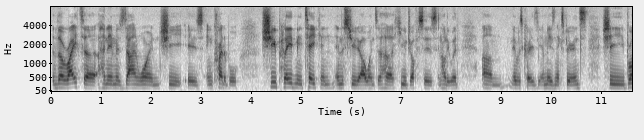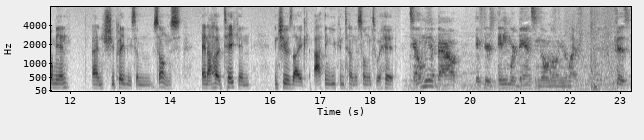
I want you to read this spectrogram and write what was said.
the writer, her name is Diane Warren, she is incredible. She played me Taken in the studio. I went to her huge offices in Hollywood. Um, it was crazy, amazing experience. She brought me in and she played me some songs. And I heard Taken and she was like, I think you can turn this song into a hit. Tell me about if there's any more dancing going on in your life. Because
